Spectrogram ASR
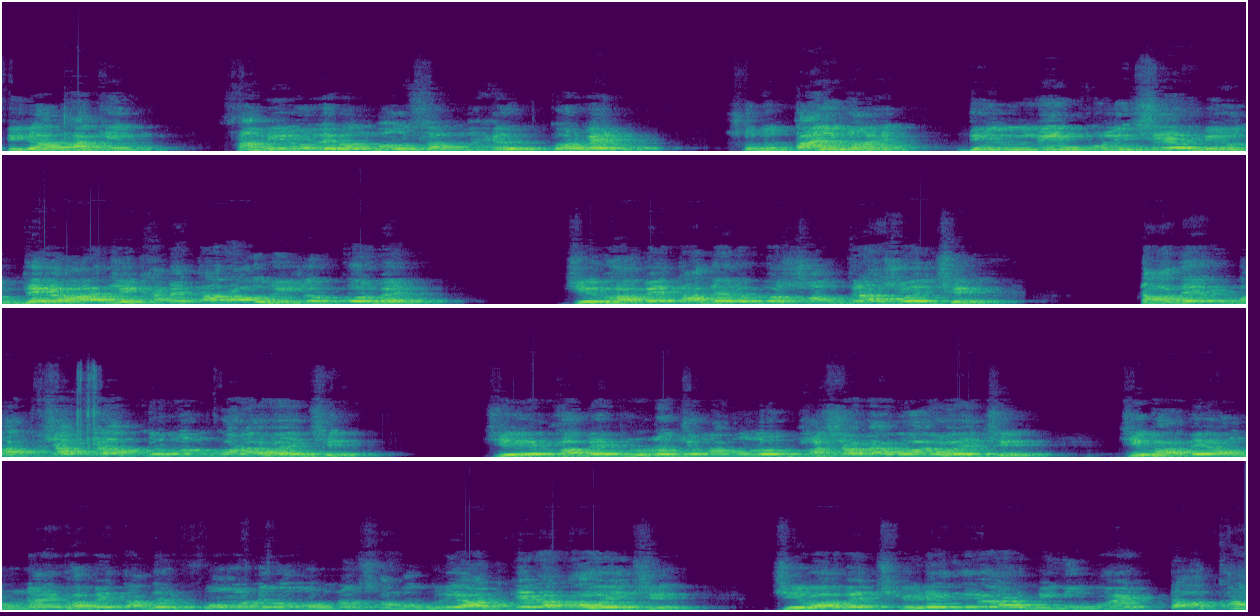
ফিরাদ হাকিম। সামিরুল এবং মৌসম হেল্প করবেন। শুধু তাই নয়, দিল্লি পুলিশের বিরুদ্ধে আজ এখানে তারা অভিযোগ করবেন, যেভাবে তাদের উপর সন্ত্রাস হয়েছে, তাদের বাচ্চাকে আক্রমণ করা হয়েছে, যেভাবে প্ররোচনামূলক ভাষা ব্যবহার হয়েছে, যেভাবে অন্যায়ভাবে তাদের ফোন এবং অন্য সামগ্রী আটকে রাখা হয়েছে, যেভাবে ছেড়ে দেওয়ার বিনিময়ে টাকা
